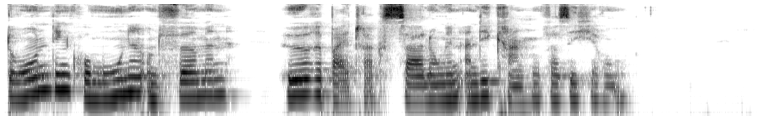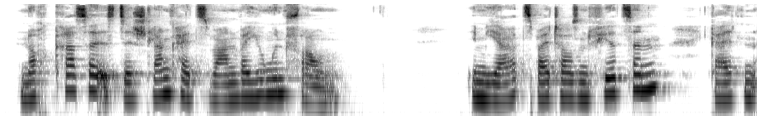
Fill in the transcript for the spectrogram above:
drohen den Kommunen und Firmen höhere Beitragszahlungen an die Krankenversicherung. Noch krasser ist der Schlankheitswahn bei jungen Frauen. Im Jahr 2014 galten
